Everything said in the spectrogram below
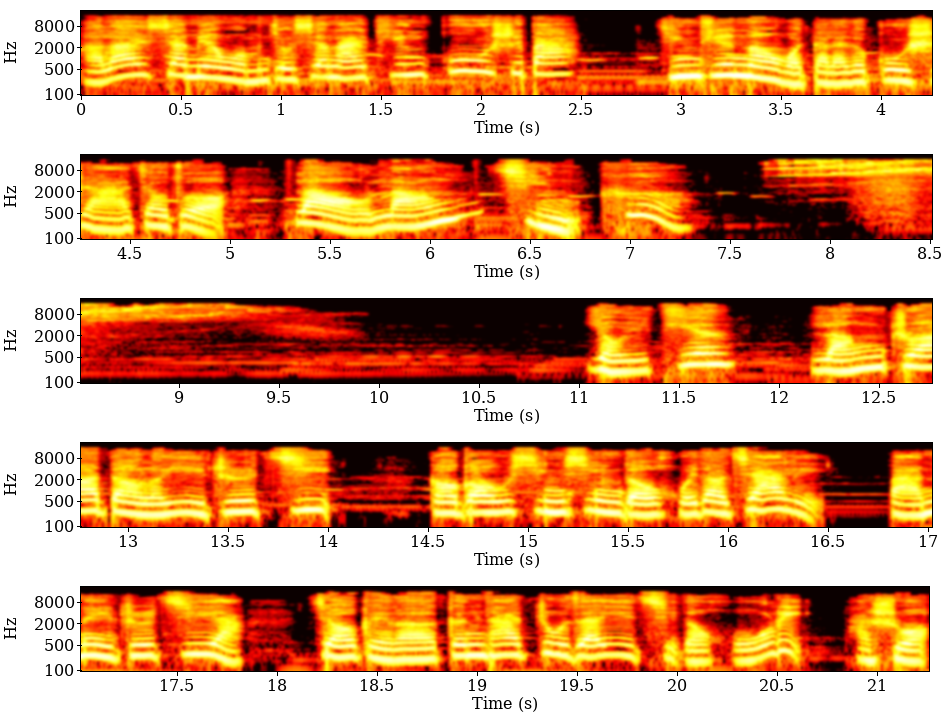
好啦，下面我们就先来听故事吧。今天呢，我带来的故事啊，叫做《老狼请客》。有一天，狼抓到了一只鸡，高高兴兴地回到家里，把那只鸡呀交给了跟他住在一起的狐狸。他说：“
